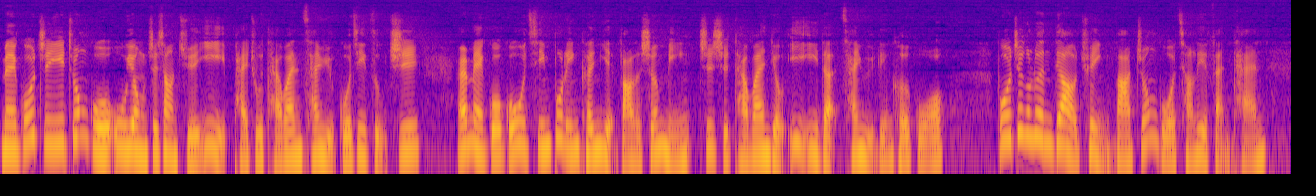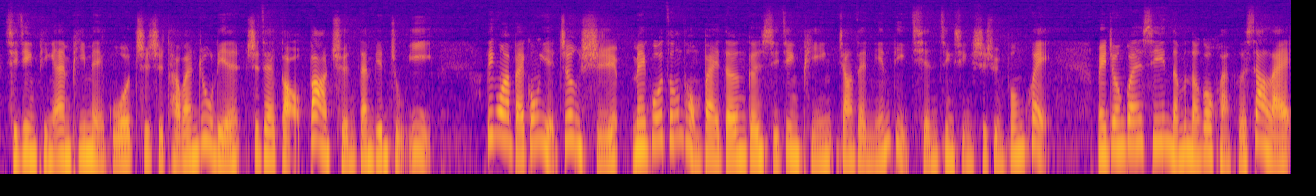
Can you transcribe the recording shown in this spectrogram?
美国质疑中国误用这项决议，排除台湾参与国际组织，而美国国务卿布林肯也发了声明，支持台湾有意义的参与联合国。不过，这个论调却引发中国强烈反弹。习近平暗批美国支持台湾入联是在搞霸权单边主义。另外，白宫也证实，美国总统拜登跟习近平将在年底前进行视讯峰会。美中关系能不能够缓和下来，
